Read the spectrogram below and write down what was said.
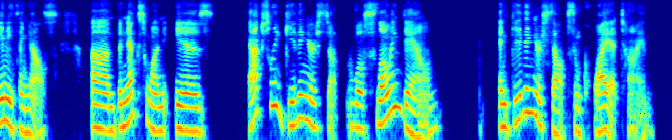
anything else. Um, the next one is actually giving yourself, well, slowing down and giving yourself some quiet time.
